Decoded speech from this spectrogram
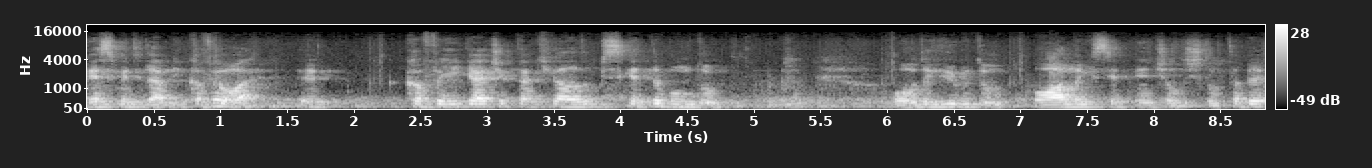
resmedilen bir kafe var. E, kafeyi gerçekten kiraladım, bisiklette buldum. Orada yürüdüm, o anı hissetmeye çalıştım. Tabii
